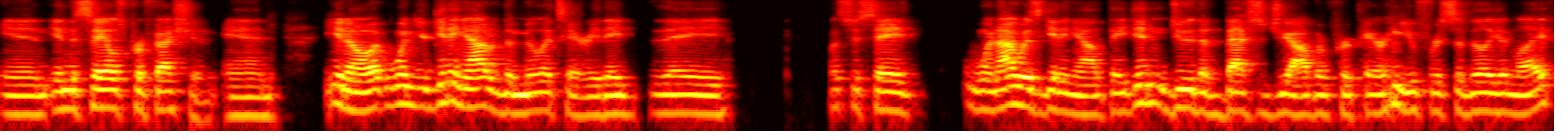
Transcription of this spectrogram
in in the sales profession and you know when you're getting out of the military they they let's just say when I was getting out, they didn't do the best job of preparing you for civilian life.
